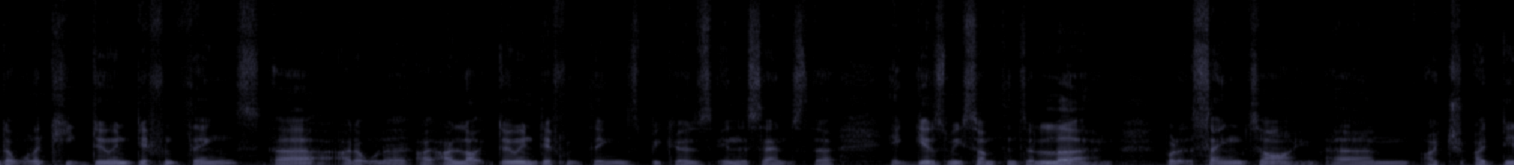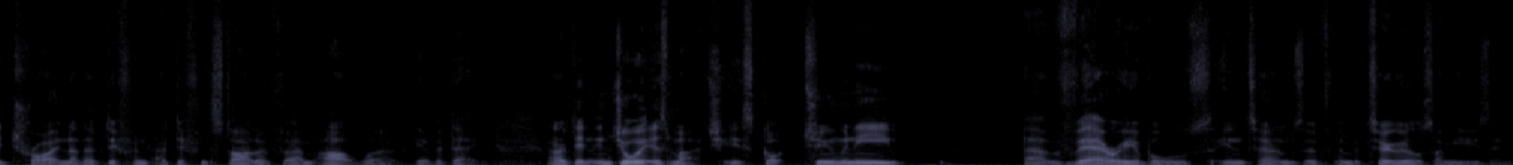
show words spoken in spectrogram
don't want to keep doing different things. Uh, I don't want to. I, I, like doing different things because, in the sense that it gives me something to learn. But at the same time, um, I tr- I did try another different a different style of um, artwork the other day, and I didn't enjoy it as much. It's got too many uh, variables in terms of the materials I'm using,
